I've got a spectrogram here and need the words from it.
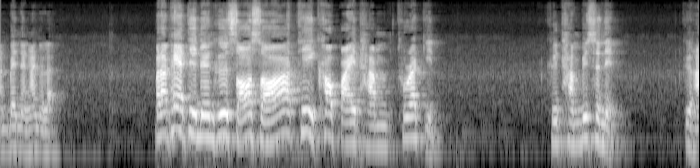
ันเป็นอย่างนั้นอยู่แล้วประเภทที่หนึ่งคือสอสอที่เข้าไปทำธุรกิจ คือทำบิสเนสคือหา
